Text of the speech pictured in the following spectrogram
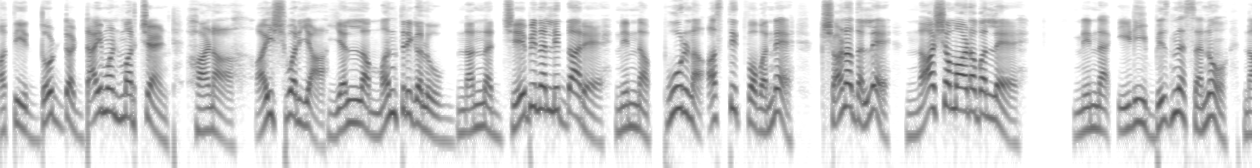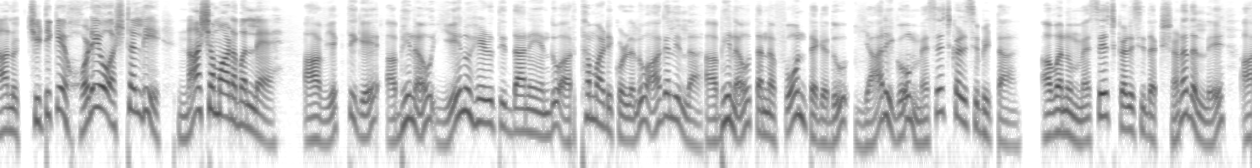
ಅತಿ ದೊಡ್ಡ ಡೈಮಂಡ್ ಮರ್ಚೆಂಟ್. ಹಣ ಐಶ್ವರ್ಯ ಎಲ್ಲ ಮಂತ್ರಿಗಳು ನನ್ನ ಜೇಬಿನಲ್ಲಿದ್ದಾರೆ. ನಿನ್ನ ಪೂರ್ಣ ಅಸ್ತಿತ್ವವನ್ನೇ ಕ್ಷಣದಲ್ಲೇ ನಾಶ ಮಾಡಬಲ್ಲೆ. ನಿನ್ನ ಇಡೀ ಬಿಸ್ನೆಸ್ ಅನ್ನು ನಾನು ಚಿಟಿಕೆ ಹೊಡೆಯೋ ಅಷ್ಟಲ್ಲಿ ನಾಶ ಮಾಡಬಲ್ಲೆ. ಆ ವ್ಯಕ್ತಿಗೆ ಅಭಿನವ್ ಏನು ಹೇಳುತ್ತಿದ್ದಾನೆ ಎಂದು ಅರ್ಥ ಮಾಡಿಕೊಳ್ಳಲು ಆಗಲಿಲ್ಲ. ಅಭಿನವ್ ತನ್ನ ಫೋನ್ ತೆಗೆದು ಯಾರಿಗೋ ಮೆಸೇಜ್ ಕಳಿಸಿಬಿಟ್ಟ. ಅವನು ಮೆಸೇಜ್ ಕಳಿಸಿದ ಕ್ಷಣದಲ್ಲೇ ಆ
